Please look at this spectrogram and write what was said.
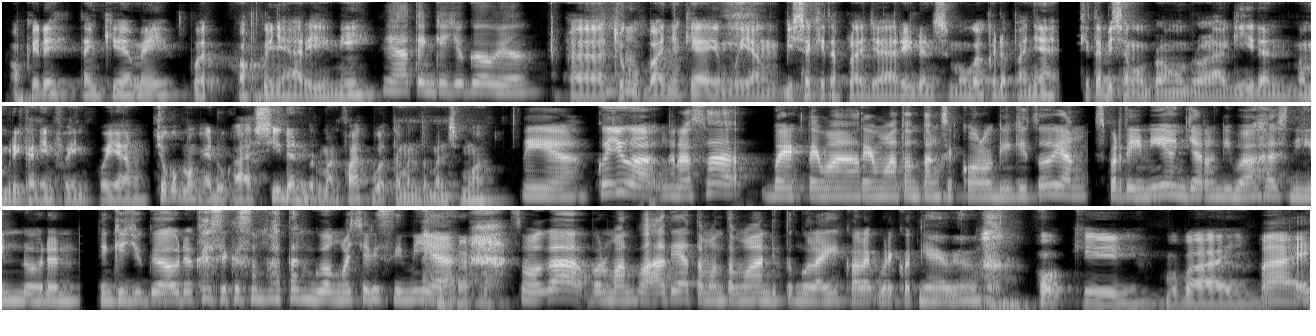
Oke deh, thank you ya Mei buat waktunya hari ini. Ya, thank you juga Will. Uh, cukup banyak ya ilmu yang bisa kita pelajari dan semoga ke depannya kita bisa ngobrol-ngobrol lagi dan memberikan info-info yang cukup mengedukasi dan bermanfaat buat teman-teman semua. Iya, gue juga ngerasa banyak tema-tema tentang psikologi gitu yang seperti ini yang jarang dibahas di Indo dan thank you juga udah kasih kesempatan gue ngoceh di sini ya. Semoga bermanfaat ya teman-teman. Ditunggu lagi collab berikutnya ya Will. Oke, okay, bye-bye. Bye.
